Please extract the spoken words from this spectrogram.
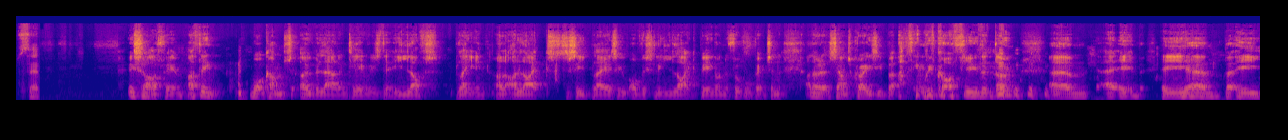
Said it's hard for him. I think what comes over loud and clear is that he loves playing. I, I, like to see players who obviously like being on the football pitch, and I know that sounds crazy, but I think we've got a few that don't. um, uh, it, he, um, but he,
